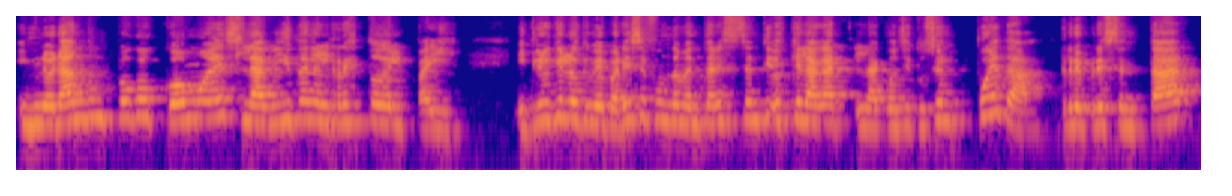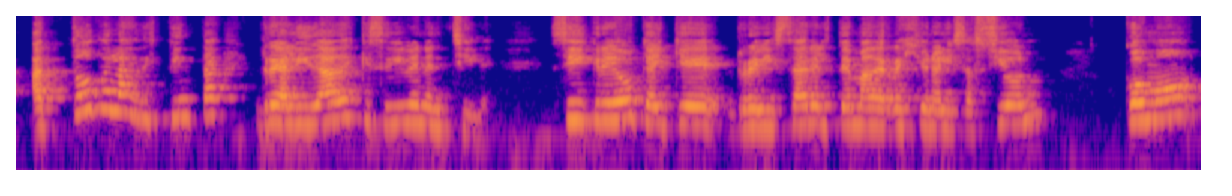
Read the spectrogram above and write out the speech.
ignorando un poco cómo es la vida en el resto del país. Y creo que lo que me parece fundamental en ese sentido es que la, Constitución pueda representar a todas las distintas realidades que se viven en Chile. Sí creo que hay que revisar el tema de regionalización, cómo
